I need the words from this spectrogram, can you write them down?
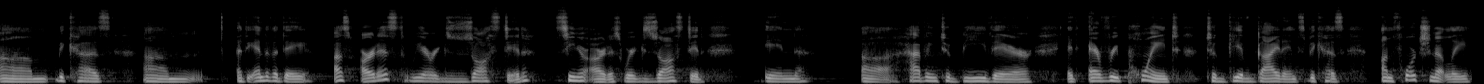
um, because um, at the end of the day, us artists, we are exhausted, senior artists, we're exhausted in uh, having to be there at every point to give guidance because unfortunately,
